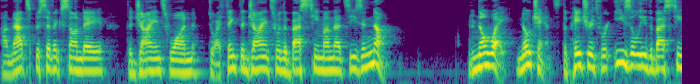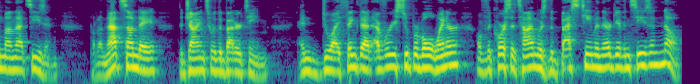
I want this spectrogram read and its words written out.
on that specific Sunday, the Giants won. Do I think the Giants were the best team on that season? No. No way, no chance. The Patriots were easily the best team on that season. But on that Sunday, the Giants were the better team. And do I think that every Super Bowl winner over the course of time was the best team in their given season? No.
